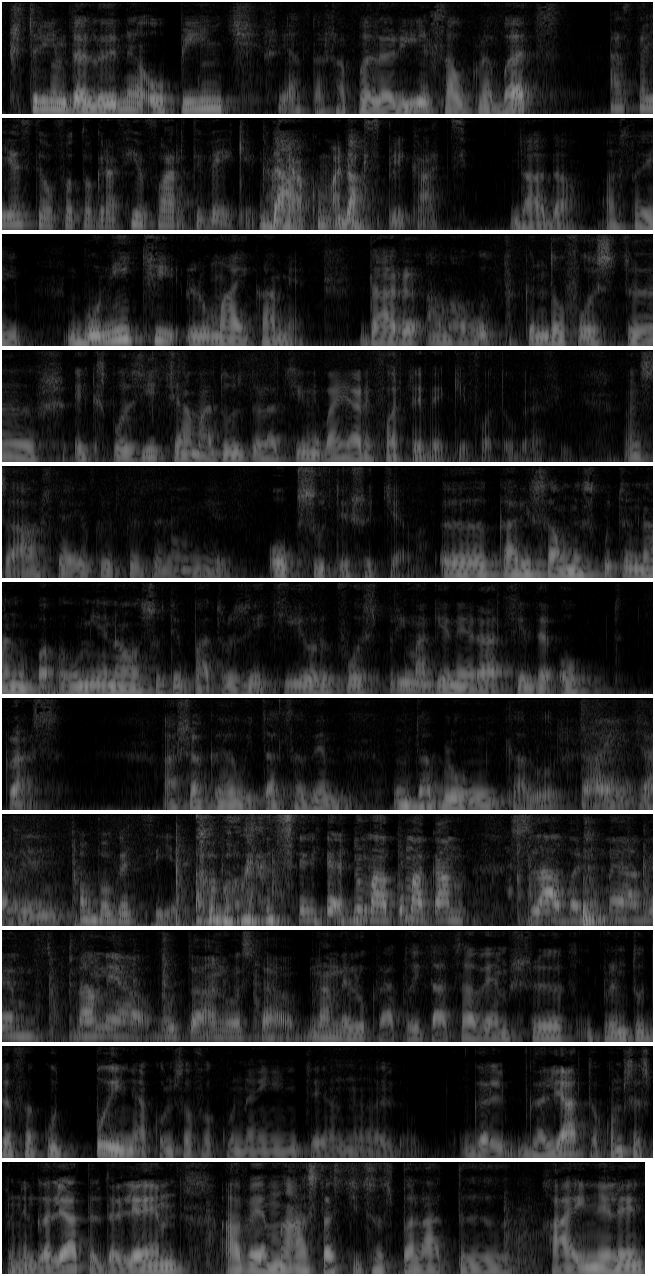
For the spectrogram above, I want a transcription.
ștrim de lână, opinci și iată așa, pălărie sau clăbăți. Asta este o fotografie foarte veche, care da, acum da. ne explicați. Da, da, asta e bunicii lui maica mea. Dar am avut, când a fost uh, expoziția, am adus de la cineva, iară foarte veche fotografii. Însă astea eu cred că sunt în 800 și ceva, uh, care s-au născut în anul 1940, ei au fost prima generație de 8 clasă. Așa că, uitați, avem un tablou mic al lor. Aici avem... O bogăție. O bogăție. Numai acum cam slabă, nu mai avem, n-am mai avut anul ăsta, n-am mai lucrat. Uitați, avem și prântul de făcut pâinea, cum s-a făcut înainte în găl, găleată, cum se spune, găleată de lemn, avem asta, știți, s spălat uh, hainele,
